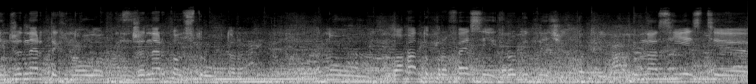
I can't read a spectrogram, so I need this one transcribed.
інженер-технолог, інженер-конструктор. Багато професій робітничих потрібно. У нас є е,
